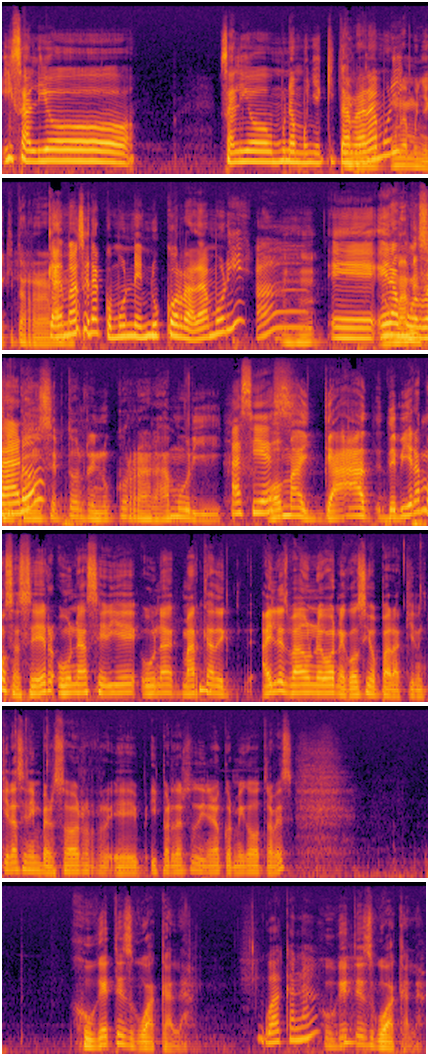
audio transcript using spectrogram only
y salió salió una muñequita Una- rarámuri, Una muñequita rara. que además era como un nenuco rarámuri. Ah, eh, No era muy raro. El concepto en Renuco Raramuri. así es. Oh my god. Debiéramos hacer una serie, una marca de. Ahí les va un nuevo negocio para quien quiera ser inversor eh, y perder su dinero conmigo otra vez. Juguetes Guacala. Guácala. Juguetes Guacala.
